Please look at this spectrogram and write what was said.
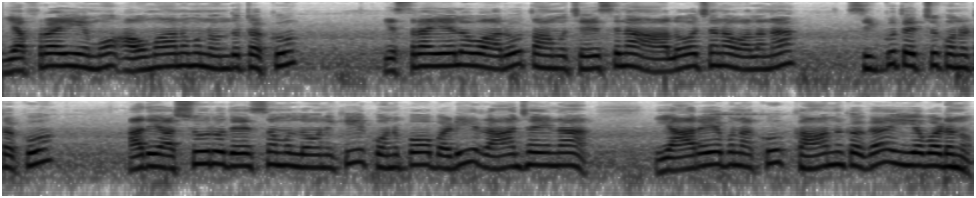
ఎఫ్రయీము అవమానము నొందుటకు ఇస్రాయేలు వారు తాము చేసిన ఆలోచన వలన సిగ్గు తెచ్చుకొనుటకు అది అషూరు దేశములోనికి కొనుపోబడి రాజైన యారేబునకు కానుకగా ఇయ్యబడును.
